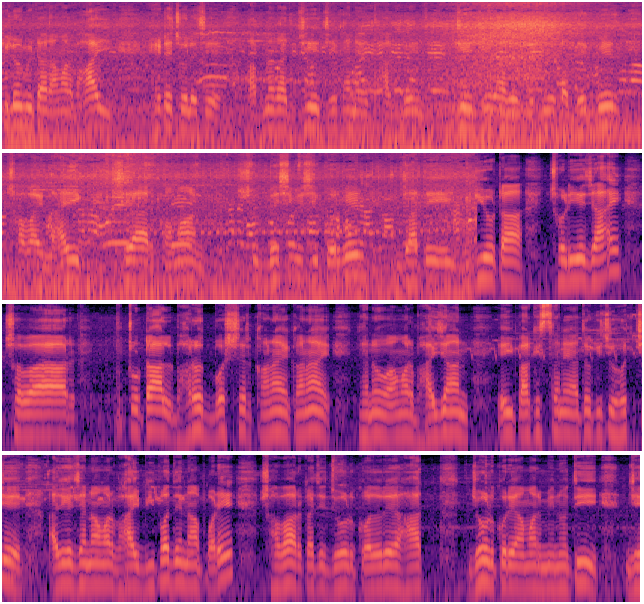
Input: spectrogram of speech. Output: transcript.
কিলোমিটার আমার ভাই হেঁটে চলেছে। আপনারা যে যেখানে থাকবেন, যে যেভাবে ভিডিওটা দেখবেন, সবাই লাইক শেয়ার কমেন্ট বেশি বেশি করবেন যাতে এই ভিডিওটা ছড়িয়ে যায়। সবার টোটাল ভারতবর্ষের কানায় কানায় যেন আমার ভাইজান এই পাকিস্তানে এত কিছু হচ্ছে, আজকে যেন আমার ভাই বিপদে না পড়ে, সবার কাছে জোর কদরে হাত জোর করে আমার মিনতি যে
